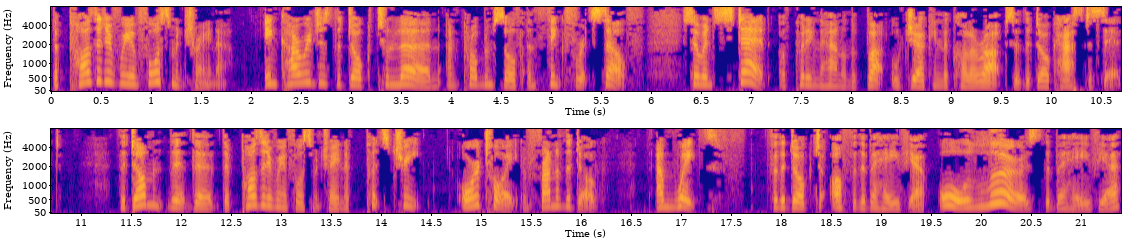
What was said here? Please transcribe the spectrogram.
The positive reinforcement trainer encourages the dog to learn and problem solve and think for itself. So instead of putting the hand on the butt or jerking the collar up so the dog has to sit, the, dom- the, the, the positive reinforcement trainer puts a treat or a toy in front of the dog and waits for the dog to offer the behavior or lures the behavior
